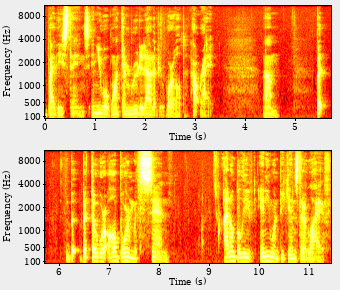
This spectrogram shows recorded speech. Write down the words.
by these things and you will want them rooted out of your world outright. Um, but, but, but though we're all born with sin, I don't believe anyone begins their life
